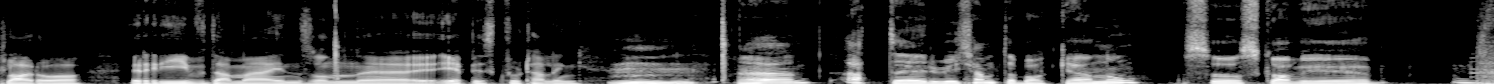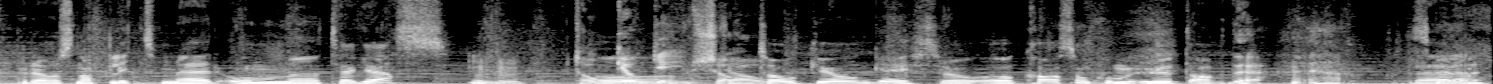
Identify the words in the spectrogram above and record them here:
klare å rive dem med i en sånn uh, episk fortelling. Mm. Eh, Etter vi kommer tilbake nå, så skal vi prøve å snakke litt mer om TGS. Tokyo Og- Game Show. Tokyo Game Show, og hva som kommer ut av det. ja, det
